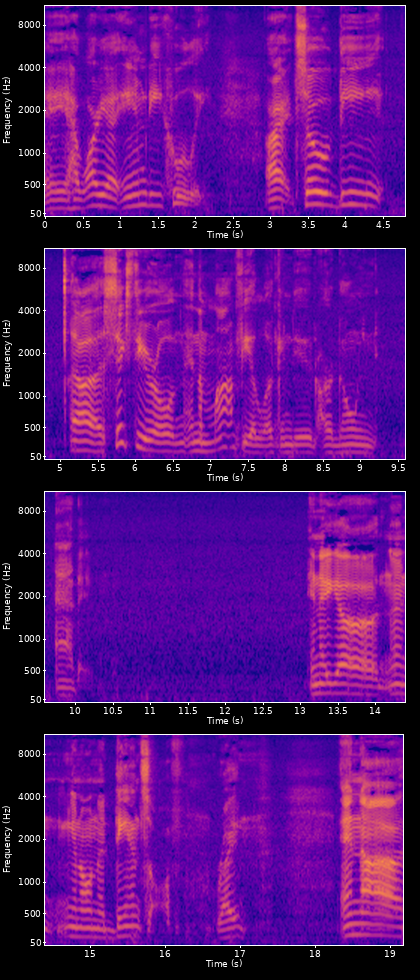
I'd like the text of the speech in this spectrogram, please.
Hey, how are you, AmdCooly? Alright, so the uh, 60 year old and the mafia looking dude are going at it. In a, uh, in, you know, in a dance off, right? And uh,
